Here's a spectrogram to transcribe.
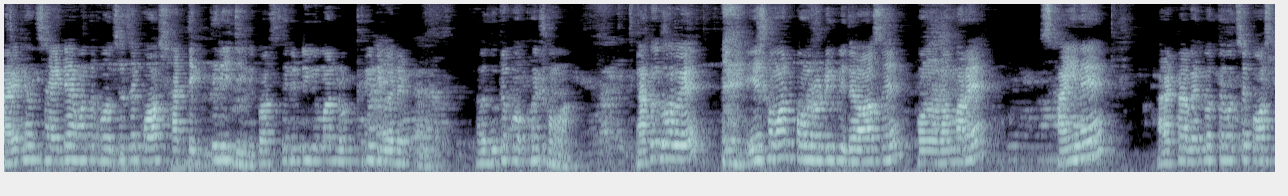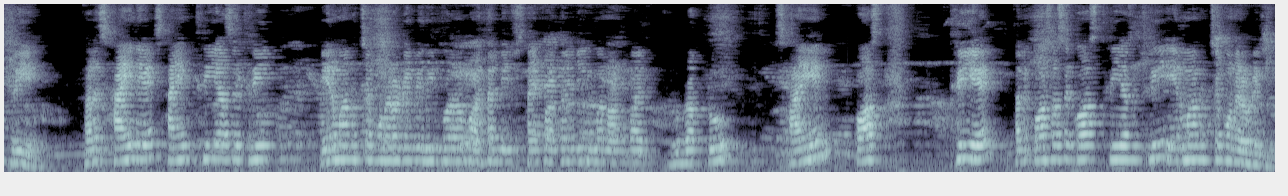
right hand সাইডে আমাদের বলছে যে cos ষাট ডিগ্রি তিরিশ ডিগ্রি cos তিরিশ ডিগ্রি মান রুট থ্রি ডিভাইডেড টু তাহলে দুটো পক্ষই সমান। একইভাবে এ সমান পনেরো ডিগ্রি দেওয়া আছে, পনেরো নম্বরে সাইনে আর একটা বের করতে হচ্ছে cos থ্রি তাহলে সাইনে সাইন থ্রি আছে থ্রি এর মান হচ্ছে পনেরো ডিগ্রি তিন পনেরো, পঁয়তাল্লিশ সাইন পঁয়তাল্লিশ ডিগ্রি মান one by root of two. Sine cos three এ, তাহলে cos আছে cos থ্রি আছে থ্রি এর মান হচ্ছে পনেরো ডিগ্রি।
